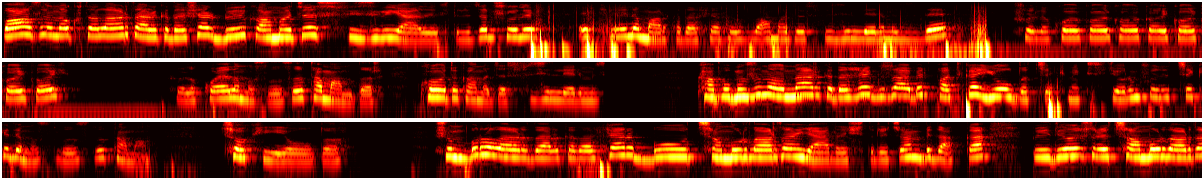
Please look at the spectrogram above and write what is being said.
Bazı noktalarda arkadaşlar büyük amacas fizili yerleştireceğim. Şöyle ekleyelim arkadaşlar hızlı amacas fizillerimizi de. Şöyle koy koy koy koy koy koy koy. Şöyle koyalım hızlı tamamdır. Koyduk amacas fizillerimizi. Kapımızın önüne arkadaşlar güzel bir patika yol da çekmek istiyorum. Şöyle çekelim hızlı hızlı tamam. Çok iyi oldu. Şimdi buralarda arkadaşlar bu çamurlardan yerleştireceğim. Bir dakika. Bildiğiniz üzere çamurlarda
